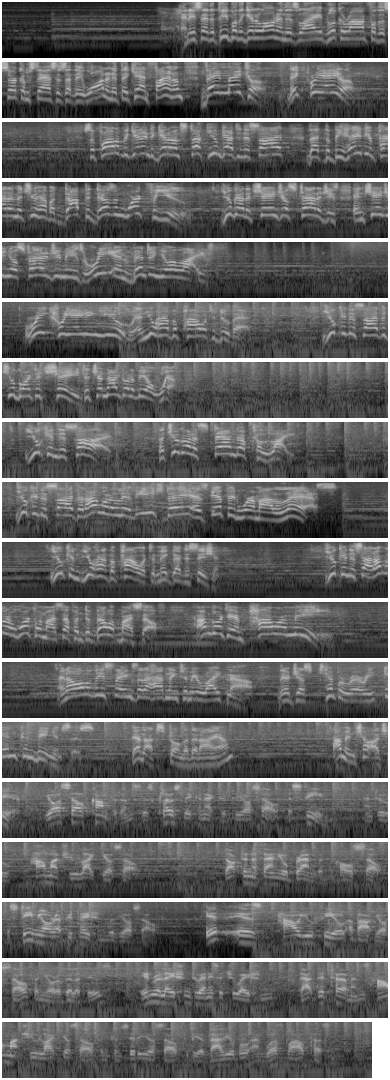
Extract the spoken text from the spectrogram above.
And he said the people that get along in this life look around for the circumstances that they want, and if they can't find them, they make them. They create them. So part of beginning to get unstuck, you've got to decide that the behavior pattern that you have adopted doesn't work for you. You've got to change your strategies, and changing your strategy means reinventing your life. Recreating you, and you have the power to do that. You can decide that you're going to change, that you're not going to be a wimp. You can decide that you're going to stand up to life. You can decide that I'm going to live each day as if it were my last. You can you have the power to make that decision. You can decide I'm going to work on myself and develop myself. I'm going to empower me. And all of these things that are happening to me right now, they're just temporary inconveniences. They're not stronger than I am. I'm in charge here. Your self-confidence is closely connected to your self-esteem and to how much you like yourself. Dr. Nathaniel Branden calls self, esteem your reputation with yourself. It is how you feel about yourself and your abilities in relation to any situation that determines how much you like yourself and consider yourself to be a valuable and worthwhile person.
